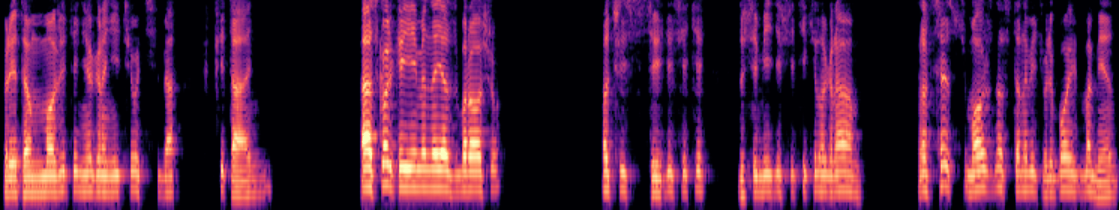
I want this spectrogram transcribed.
При этом можете не ограничивать себя в питании. А сколько именно я сброшу? От шестидесяти до семидесяти килограмм. Процесс можно остановить в любой момент,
